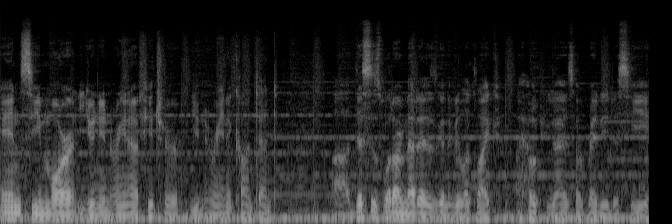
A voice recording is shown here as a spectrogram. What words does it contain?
and see more Union Arena, future Union Arena content. Uh, this is what our meta is going to be look like. I hope you guys are ready to see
